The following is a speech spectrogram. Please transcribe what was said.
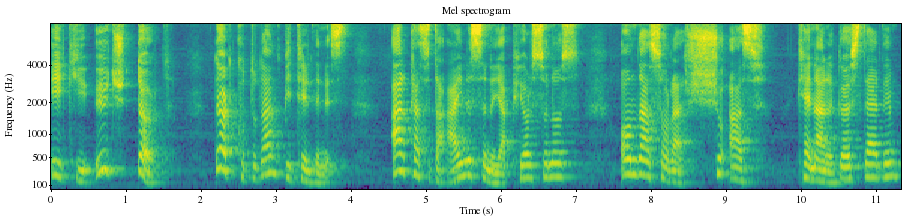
iki, üç, dört. Dört kutudan bitirdiniz. Arkası da aynısını yapıyorsunuz. Ondan sonra şu az kenarı gösterdim.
